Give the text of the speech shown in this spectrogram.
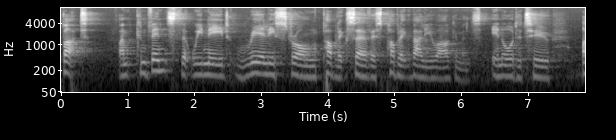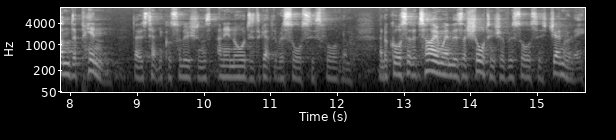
But I'm convinced that we need really strong public service, public value arguments in order to underpin those technical solutions and in order to get the resources for them. And of course, at a time when there's a shortage of resources generally,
